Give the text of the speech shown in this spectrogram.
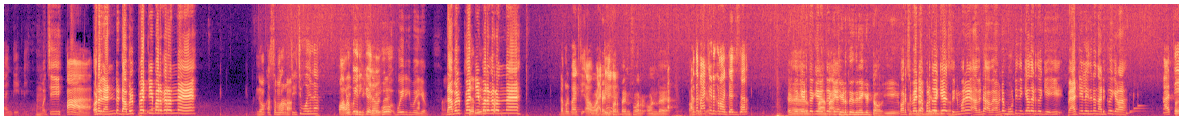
ആന്റി അമ്മച്ചി ആ. അവിടെ രണ്ട് ഡബിൾ പാറ്റി ബർഗർ ഒന്നേ നോ കസ്റ്റമർ ചേച്ചി പോയല്ല? അവിടെ പോയി ഇരിക്കുവല്ലേ? ഓ പോയിരിക്കും പോയിരിക്കും. ഡബിൾ പാറ്റി ബർഗർ ഒന്നേ ഡബിൾ പാറ്റി ആ patty four ten four on the അടുത്ത പാറ്റി എടുക്കണോ അറ്റാച്ചി സാർ? ഇതിലേക്ക് ഇട്ടോ. ഈ കുറച്ച് പാറ്റി അപ്പുറത്ത് വെക്ക് സിനിമനെ അവന്റെ അവന്റെ മൂട്ടി നിക്കാതെ എടുത്ത് വെക്ക്. ഈ പാറ്റി അല്ലേ ഇതിന്റെ നടുക്ക് വെക്കടാ? പാറ്റി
